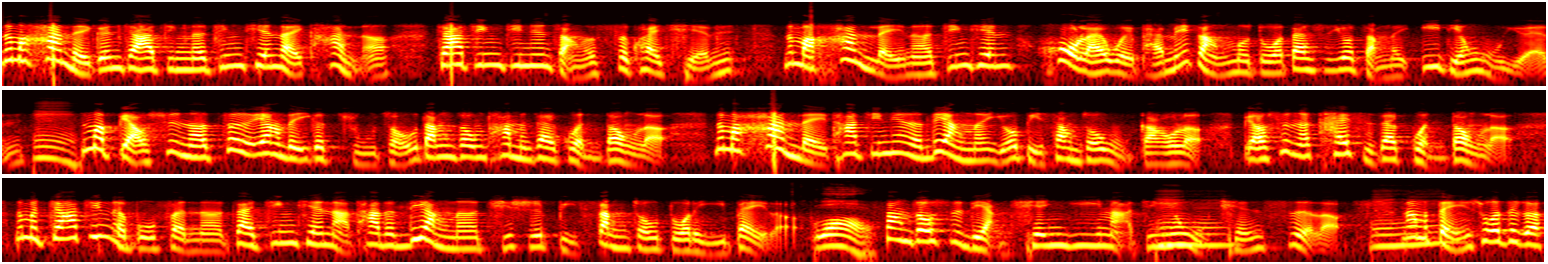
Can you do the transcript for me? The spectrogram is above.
那么汉磊跟嘉金呢，今天来看呢，嘉金今天涨了四块钱，那么汉磊呢，今天后来尾盘没涨那么多，但是又涨了一点五元。嗯那么表示呢，这样的一个主轴当中，他们在滚动了。那么汉磊它今天的量呢，有比上周五高了，表示呢开始在滚动了。那么嘉金的部分呢，在今天呢、它的量呢，其实比上周多了一倍了。哇哦，上周是两千一嘛，今天嗯五千四了。嗯那么等于说，这个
